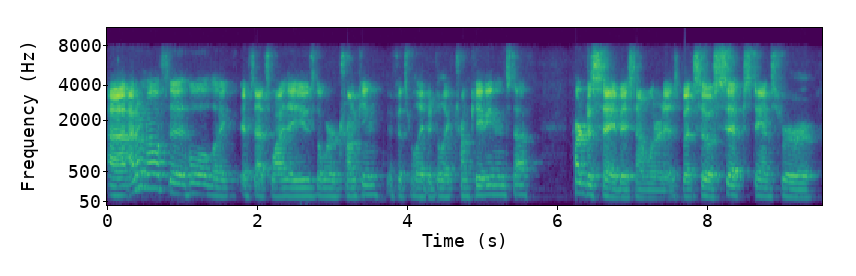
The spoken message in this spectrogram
Uh, I don't know if the whole like if that's why they use the word trunking, if it's related to like truncating and stuff. Hard to say based on what it is. But so SIP stands for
